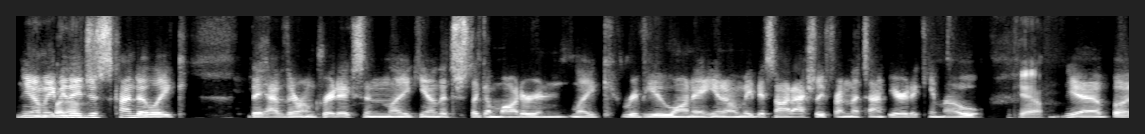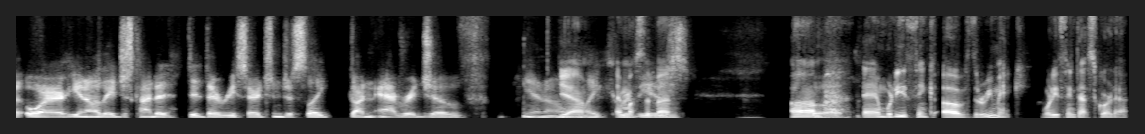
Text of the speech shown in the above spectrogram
You know, maybe But, they um, just kind of like they have their own critics and like, you know, that's just like a modern like review on it. You know, maybe it's not actually from the time period it came out. yeah Yeah, but or you know, they just kind of did their research and just like got an average of, you know, Yeah, like it must have been. reviews. um But- and what do you think of the remake what do you think that scored at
